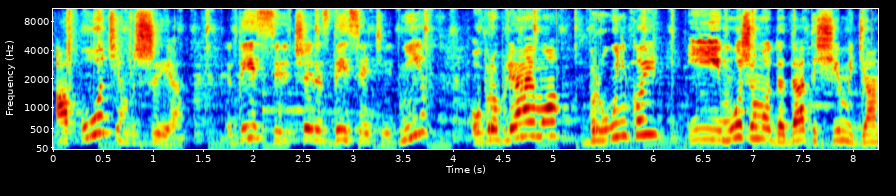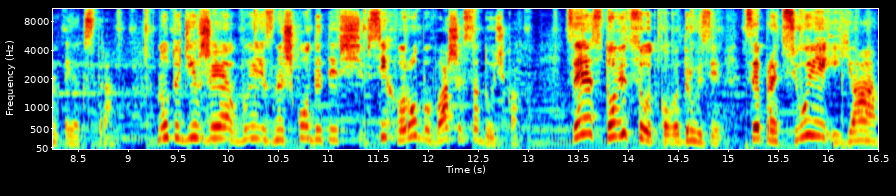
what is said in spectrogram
а потім вже десь через 10 днів обробляємо брунькою і можемо додати ще медян екстра. Ну тоді вже ви знешкодите всі всі хвороби в ваших садочках. Це 100%, друзі. Це працює, і я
